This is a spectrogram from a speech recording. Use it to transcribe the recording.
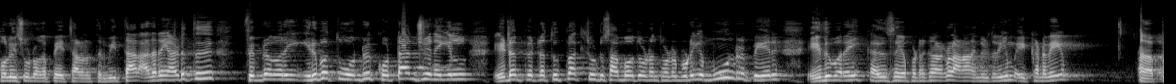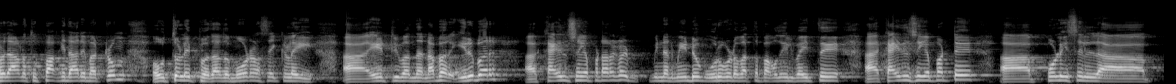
போலீஸ் ஊடக பேச்சாளர் தெரிவித்தார். அதனை அடுத்து பிப்ரவரி இருபத்தி ஒன்று கொட்டாஞ்சேனையில் இடம்பெற்ற துப்பாக்கிச்சூடு சம்பவத்துடன் தொடர்புடைய மூன்று பேர் இதுவரை கைது செய்யப்பட்டிருக்கிறார்கள். ஆனால் எங்களுக்கு தெரியும் ஏற்கனவே பிரதான துப்பாக்கிதாரி மற்றும் ஒத்துழைப்பு அதாவது மோட்டார் சைக்கிளை ஏற்றி வந்த நபர் இருவர் கைது செய்யப்பட்டார்கள். பின்னர் மீண்டும் உருகுடவத்த பகுதியில் வைத்து கைது செய்யப்பட்டு போலீஸில் போலீசில்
